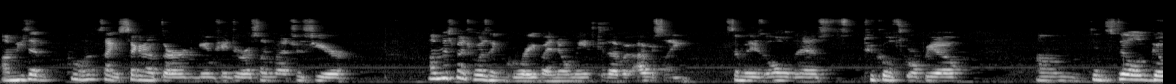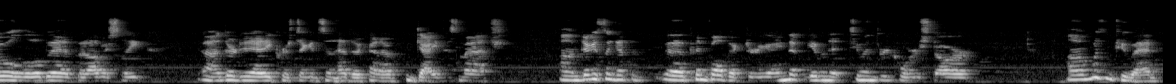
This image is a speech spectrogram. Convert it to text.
Um, he's had well, it's like a second or third game changer wrestling match this year. Um, this match wasn't great by no means because obviously somebody as old as 2 Cold Scorpio um, can still go a little bit, but obviously uh, Dirty Daddy Chris Dickinson had to kind of guide this match. Um, Dickinson got the uh, pinfall victory. I ended up giving it two and three quarter star. Um, wasn't too bad.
